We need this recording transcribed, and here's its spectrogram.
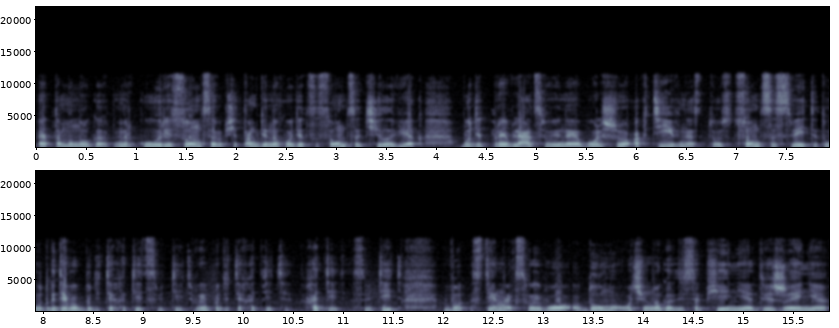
это много, Меркурий, Солнце, вообще там, где находится Солнце, человек будет проявлять свою наибольшую активность. То есть Солнце светит. Вот где вы будете хотеть светить? Вы будете хотеть, хотеть светить в стенах своего дома. Очень много здесь общения, движения.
